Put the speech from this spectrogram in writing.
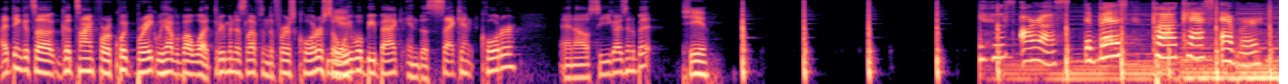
I think it's a good time for a quick break. We have about what three minutes left in the first quarter, so Yeah. we will be back in the second quarter, and I'll see you guys in a bit. see you. Hoops R Us, the best podcast ever.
